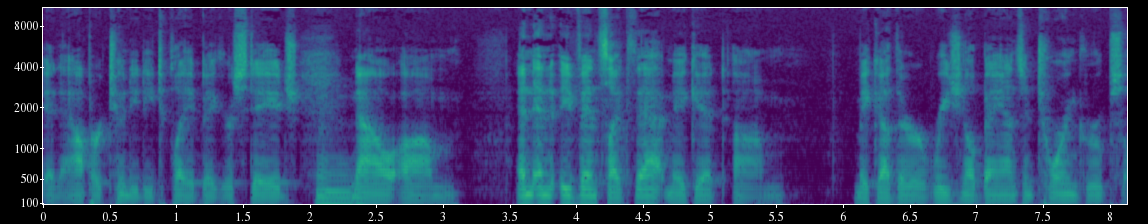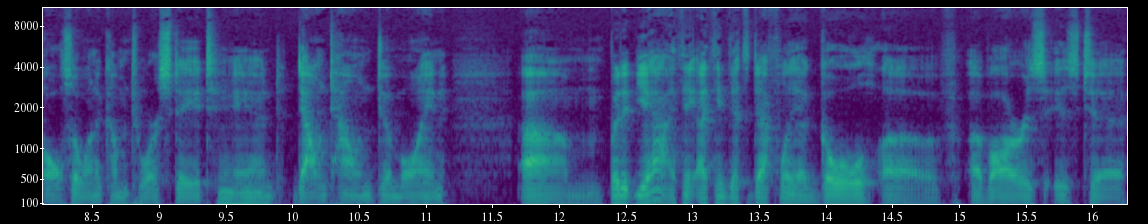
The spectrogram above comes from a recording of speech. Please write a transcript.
an opportunity to play a bigger stage. Now, um, and and events like that make it um, make other regional bands and touring groups also want to come to our state and downtown Des Moines. Um, but it, yeah, I think I think that's definitely a goal of of ours is to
